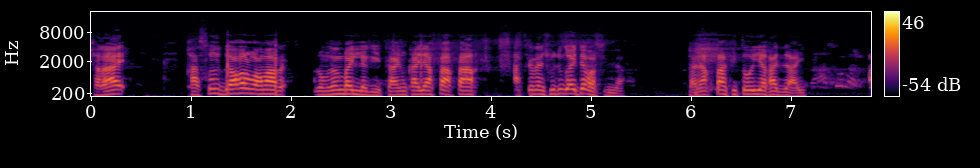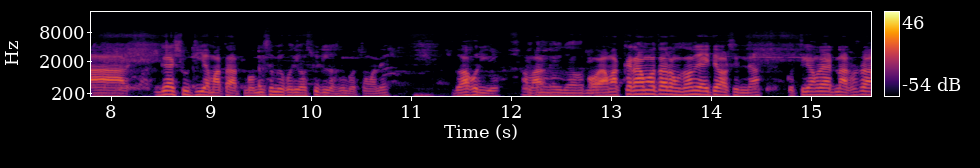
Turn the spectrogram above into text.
সারাই খাস করে দোয়া করব আমার রমজান বাইর লাগি। টাইম খাইলে একটা একটা আজকে তাই শুটিং গাইতে পারছি না। তাই একটা খিতো ইয়া খাই যাই। আর গ্যাস উঠিয়া মাথাত মমি সমি করি হসপিটাল আছি বর্তমানে। দোয়া করিও। আমার আমার কেরামত আর রমজান যাইতে পারছি না। গতিকে আমরা নাটকটা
